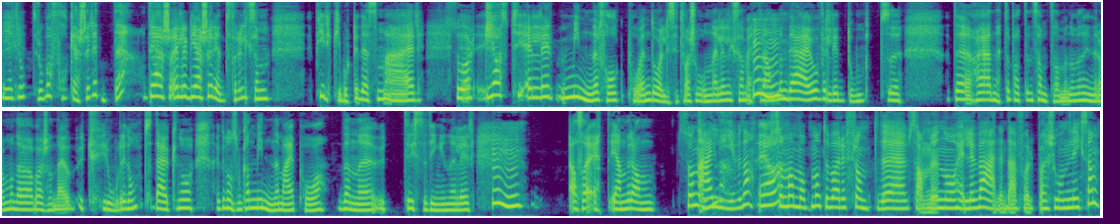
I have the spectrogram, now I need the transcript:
Jeg tror. Tror bare folk er så redde. De er så, eller de er så redd for å liksom pirke borti det som er Sårt. Ja, eller minne folk på en dårlig situasjon, eller liksom et eller annet. Mhm. Men det er jo veldig dumt. Det har jeg nettopp hatt en samtale med noen venninner om, og det var bare sånn, det er jo utrolig dumt. Det er jo ikke noe, det er ikke noen som kan minne meg på denne triste tingen, eller Mhm. altså et, en eller annen Sånn er livet, da. Ja. Så man må på en måte bare fronte det sammen og heller være der for personen, liksom.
